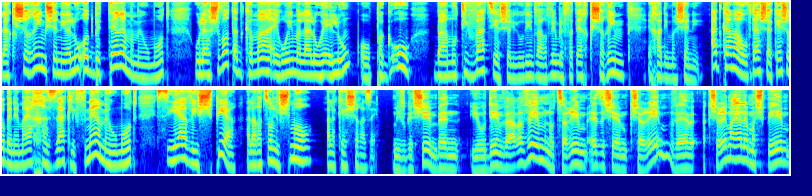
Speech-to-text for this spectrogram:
לקשרים שניהלו עוד בטרם המהומות, ולהשוות עד כמה האירועים הללו העלו או פגעו במוטיבציה של יהודים וערבים לפתח קשרים אחד עם השני. עד כמה העובדה שהקשר ביניהם היה חזק לפני המהומות, סייע והשפיע על הרצון לשמור על הקשר הזה. מפגשים בין יהודים וערבים נוצרים איזה שהם קשרים, והקשרים האלה משפיעים.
